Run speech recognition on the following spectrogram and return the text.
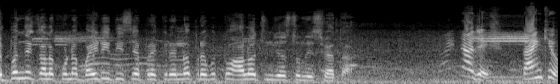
ఇబ్బంది కలగకుండా బయటికి తీసే ప్రక్రియలో ప్రభుత్వం ఆలోచన చేస్తుంది శ్వేత. రాజేష్ థ్యాంక్ యూ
